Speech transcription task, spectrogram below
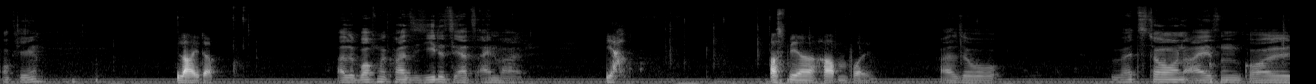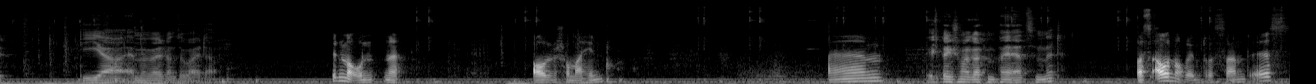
Okay. Leider. Also brauchen wir quasi jedes Erz einmal. Ja. Was wir haben wollen. Also Redstone, Eisen, Gold, Dia, Emerald und so weiter. Bin mal unten. Ne? Bau den schon mal hin. Ähm, Ich bringe schon mal gerade ein paar Erze mit. Was auch noch interessant ist,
